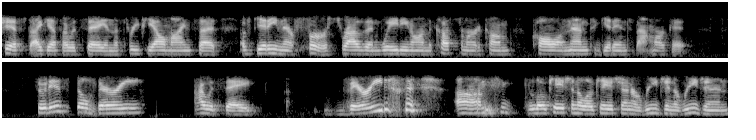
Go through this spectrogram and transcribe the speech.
shift, I guess I would say, in the 3PL mindset of getting there first rather than waiting on the customer to come call on them to get into that market. So it is still very, I would say, varied, um, location to location or region to region.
